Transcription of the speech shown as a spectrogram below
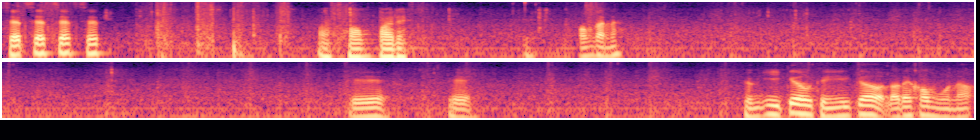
เซตเซตเซตเซตอะพร้อมไปเลยพร้อมกันนะโอเคโอเค ถึงอีเกิลถึงอีเกิลเราได้ข้อมูลแล้ว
